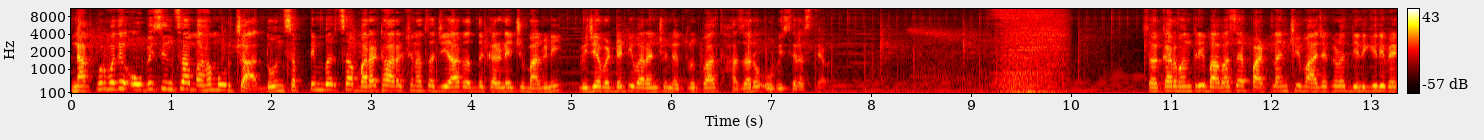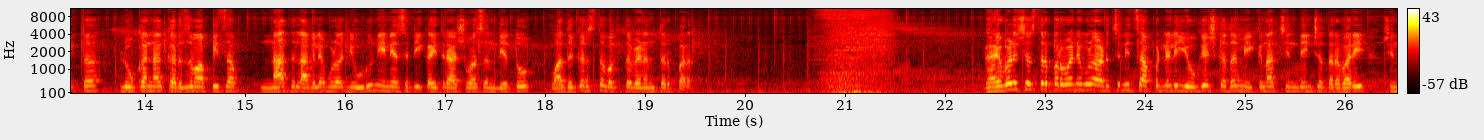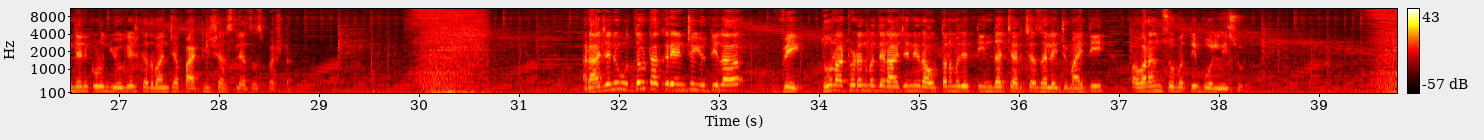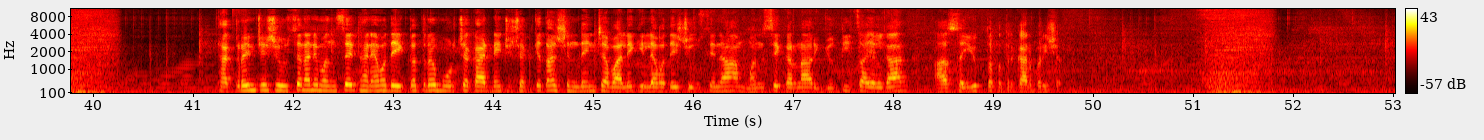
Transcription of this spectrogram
नागपूरमध्ये ओबीसींचा महामोर्चा दोन सप्टेंबरचा मराठा आरक्षणाचा जी आर रद्द करण्याची मागणी विजय वड्डेटीवारांच्या नेतृत्वात हजारो ओबीसी रस्त्यावर. सहकार मंत्री बाबासाहेब पाटलांची माझ्याकडे दिलगिरी व्यक्त लोकांना कर्जमाफीचा नाद लागल्यामुळे निवडून येण्यासाठी काहीतरी आश्वासन देतो वादग्रस्त वक्तव्यानंतर परत. घायवळ शस्त्र परवान्यामुळे अडचणीत सापडलेले योगेश कदम एकनाथ शिंदेच्या दरबारी शिंदेकडून योगेश कदमांच्या पाठीशी असल्याचं स्पष्ट. राजाने उद्धव ठाकरे यांच्या युतीला वेग. दोन आठवड्यांमध्ये राजाने राऊतांमध्ये तीनदा चर्चा झाल्याची माहिती पवारांसोबत बोलणी सुरू. ठाकरेंची शिवसेना आणि मनसे ठाण्यामध्ये एकत्र मोर्चा काढण्याची शक्यता शिंदेच्या बालेकिल्ल्यामध्ये शिवसेना मनसे करणार युतीचा एल्गार आज संयुक्त पत्रकार परिषद.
